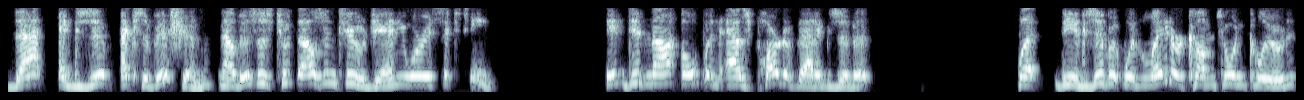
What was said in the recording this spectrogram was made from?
that exhi- exhibition, now this is 2002, January 16th, it did not open as part of that exhibit, but the exhibit would later come to include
